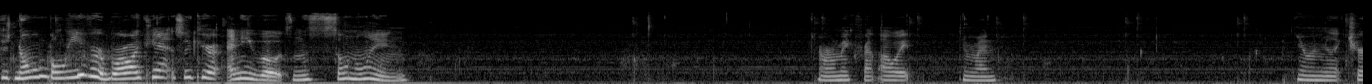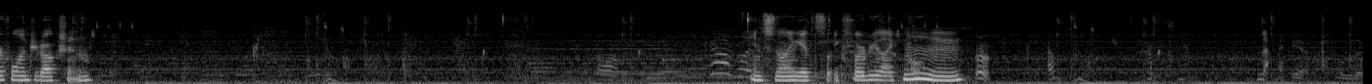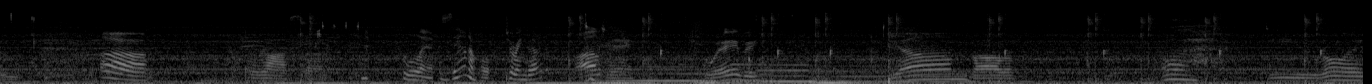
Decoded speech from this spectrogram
There's no one believe her, bro. I can't secure any votes, and this is so annoying. I want to make friends. Oh wait, never mind. Here when you're like cheerful introduction. Instantly gets like flirty, like hmm.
